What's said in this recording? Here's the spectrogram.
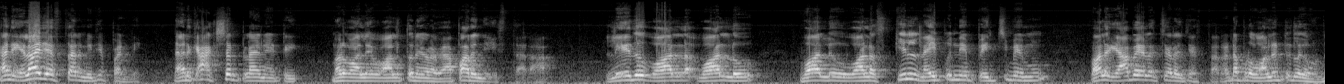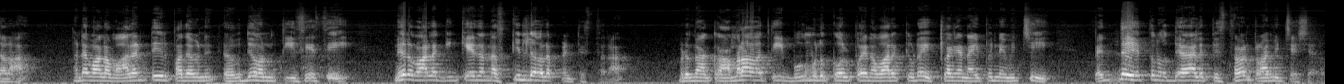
కానీ ఎలా చేస్తారు మీరు చెప్పండి? దానికి యాక్షన్ ప్లాన్ ఏంటి? మరి వాళ్ళ వాళ్ళతో ఏమైనా వ్యాపారం చేయిస్తారా? లేదు వాళ్ళ వాళ్ళు వాళ్ళు వాళ్ళ స్కిల్ నైపుణ్యం పెంచి మేము వాళ్ళకి యాభై లక్షలు చేస్తారు. అంటే అప్పుడు వాలంటీర్లుగా ఉండరా? అంటే వాళ్ళ వాలంటీర్ పదవిని ఉద్యోగం తీసేసి మీరు వాళ్ళకి ఇంకేదన్నా స్కిల్ డెవలప్మెంట్ ఇస్తారా? ఇప్పుడు మాకు అమరావతి భూములు కోల్పోయిన వారికి కూడా ఇట్లాగే నైపుణ్యం ఇచ్చి పెద్ద ఎత్తున ఉద్యోగాలు ఇప్పిస్తామని ప్రామిస్ చేశారు.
